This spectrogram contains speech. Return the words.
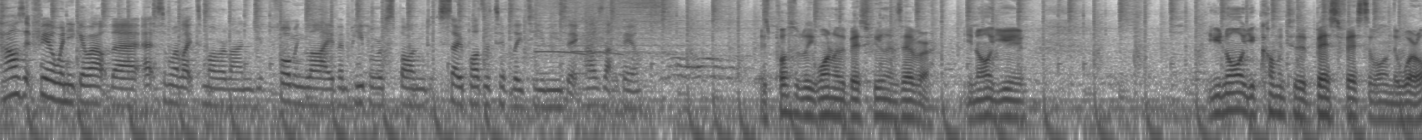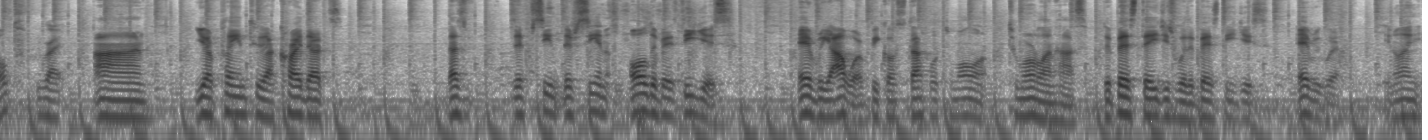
How does it feel when you go out there at somewhere like Tomorrowland, you're performing live and people respond so positively to your music? How does that feel? It's possibly one of the best feelings ever. You know, you you know you're coming to the best festival in the world Right. and you're playing to a crowd that's that's they've seen they've seen all the best DJs every hour because that's what Tomorrow, Tomorrowland has. The best stages with the best DJs everywhere. You know, and,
